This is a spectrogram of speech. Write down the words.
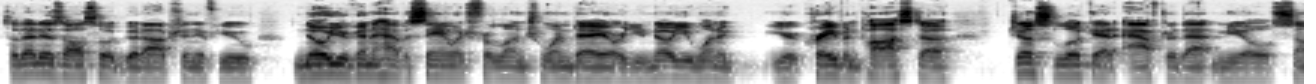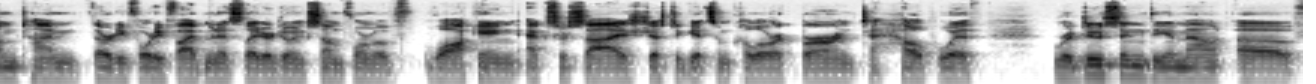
So that is also a good option if you know you're going to have a sandwich for lunch one day or you know you want to you're craving pasta, just look at after that meal sometime 30 45 minutes later doing some form of walking exercise just to get some caloric burn to help with reducing the amount of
